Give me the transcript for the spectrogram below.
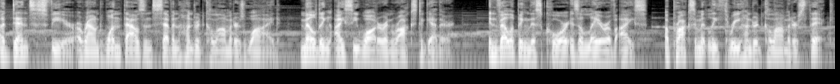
a dense sphere around 1,700 kilometers wide, melding icy water and rocks together. Enveloping this core is a layer of ice, approximately 300 kilometers thick.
